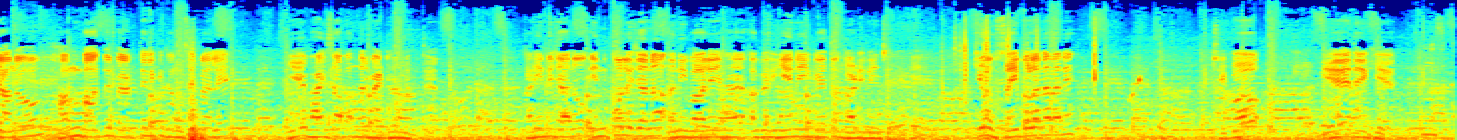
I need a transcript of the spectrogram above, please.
जाना हो, हम बाद में बैठते हैं, लेकिन हमसे पहले ये भाई साहब अंदर बैठे हुए मिलते हैं। कहीं भी जाना हो, इनको ले जाना अनिवार्य है। अगर ये नहीं गए तो गाड़ी नहीं चलेगी। क्यों? सही बोला ना मैंने? ठीक हो ये देखिए।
